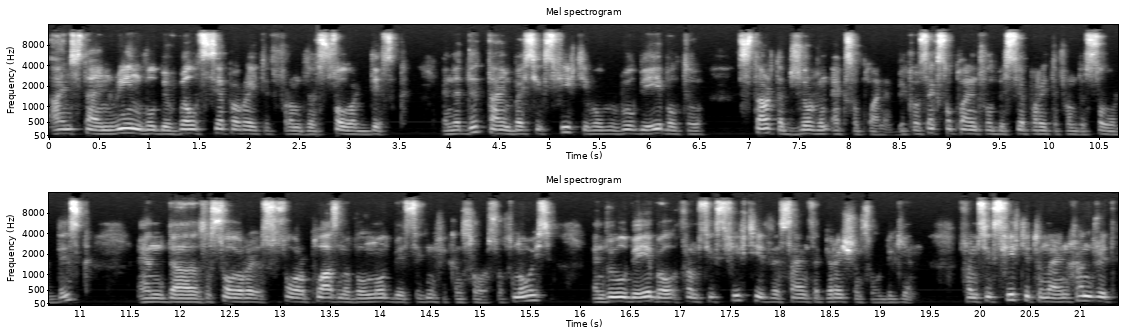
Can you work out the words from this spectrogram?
Einstein ring will be well separated from the solar disk, and at that time by 650 we'll, we'll be able to start observing exoplanet because exoplanet will be separated from the solar disk and uh, the solar, solar plasma will not be a significant source of noise. And we will be able, from 650, the science operations will begin. From 650 to 900,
